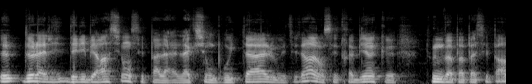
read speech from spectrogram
de, la délibération. C'est pas l'action brutale, etc. On sait très bien que tout ne va pas passer par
